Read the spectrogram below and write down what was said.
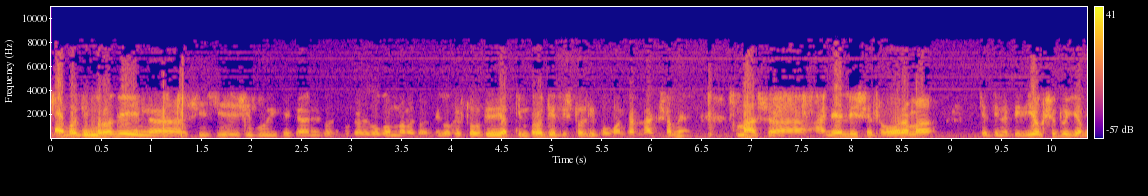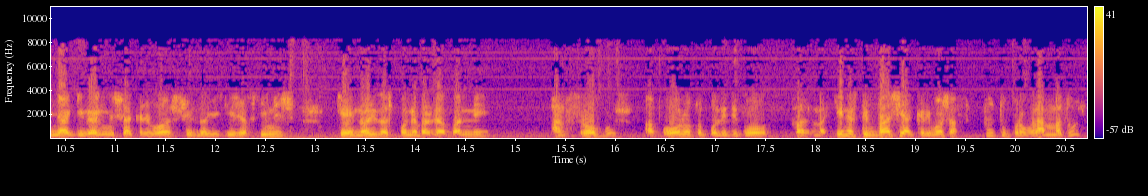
Από την πρώτη uh, συζήτηση που είχε κάνει το Δημοκρατικό Κόμμα με τον Νίκο Χριστοδουλίδη, από την πρώτη επιστολή που ανταλλάξαμε, μας uh, ανέλησε το όραμα και την επιδίωξη του για μια κυβέρνηση ακριβώς συλλογικής ευθύνης και ενότητας που να περιλαμβάνει ανθρώπους από όλο το πολιτικό φάσμα. Και είναι στη βάση ακριβώς αυτού του προγράμματος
